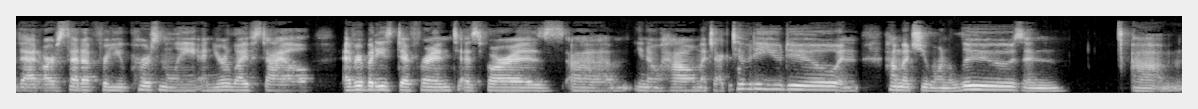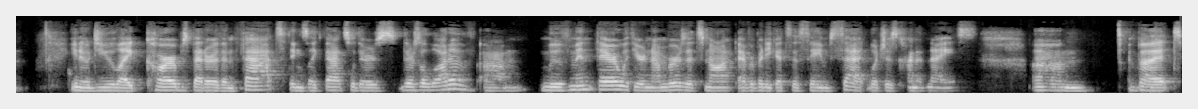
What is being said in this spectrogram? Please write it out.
that are set up for you personally and your lifestyle everybody's different as far as um, you know how much activity you do and how much you want to lose and um, you know do you like carbs better than fats things like that. So there's there's a lot of um, movement there with your numbers. It's not everybody gets the same set which is kind of nice. Um, but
